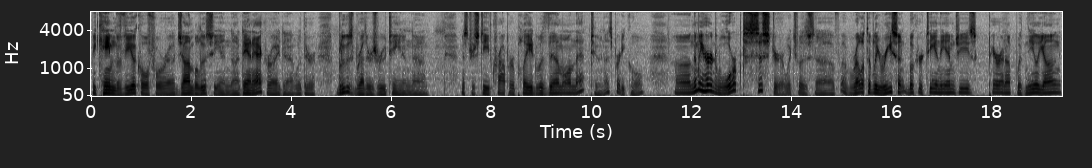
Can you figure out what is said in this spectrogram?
became the vehicle for uh, John Belushi and uh, Dan Aykroyd uh, with their Blues Brothers routine, and uh, Mr. Steve Cropper played with them on that tune. That's pretty cool. Uh, and then we heard Warped Sister, which was a relatively recent Booker T and the MGs pairing up with Neil Young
